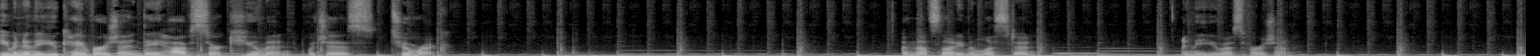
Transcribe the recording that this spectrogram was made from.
Even in the UK version, they have curcumin, which is turmeric. And that's not even listed in the US version.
